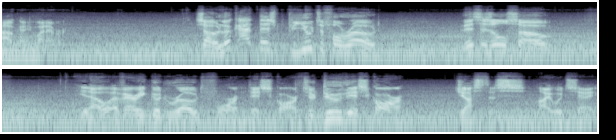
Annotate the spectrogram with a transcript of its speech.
Okay, whatever. So look at this beautiful road. This is also, you know, a very good road for this car. To do this car justice, I would say.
